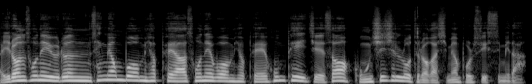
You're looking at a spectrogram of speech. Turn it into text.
이런 손해율은 생명보험협회와 손해보험협회의 홈페이지에서 공시실로 들어가시면 볼 수 있습니다.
